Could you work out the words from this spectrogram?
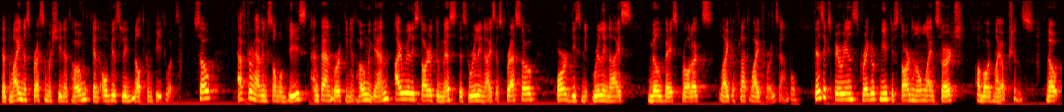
that my Nespresso machine at home can obviously not compete with. So, after having some of these and then working at home again, I really started to miss this really nice espresso or these really nice milk-based products like a flat white for example. This experience triggered me to start an online search about my options. Now,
